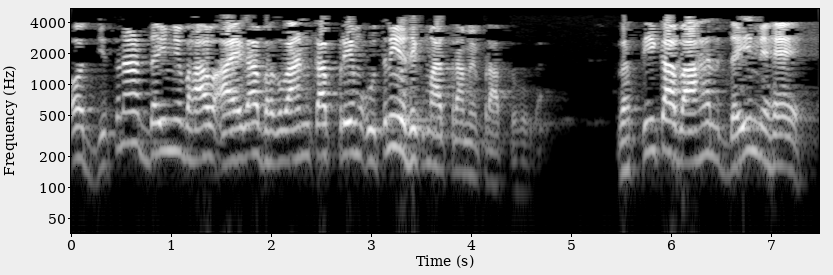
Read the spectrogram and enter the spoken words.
और जितना दैन्य भाव आएगा, भगवान का प्रेम उतनी अधिक मात्रा में प्राप्त होगा। भक्ति का वाहन दैन्य है,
